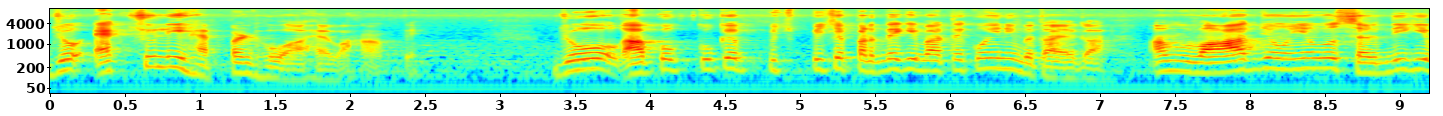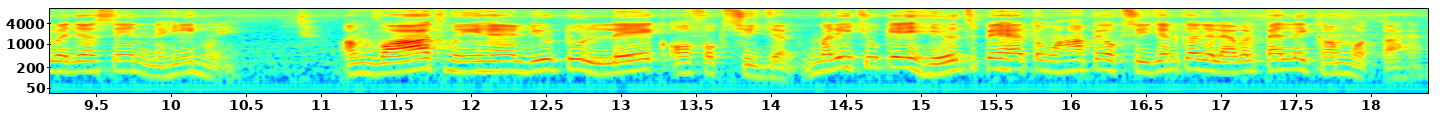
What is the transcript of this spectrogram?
जो एक्चुअली हैपन्ड हुआ है वहाँ पे। जो आपको, क्योंकि पीछे पर्दे की बातें कोई नहीं बताएगा। अमवात जो हुई हैं वो सर्दी की वजह से नहीं हुई। अमवात हुई हैं due to lack of oxygen मरी चूँकि हिल्स पे है तो वहाँ पे ऑक्सीजन का जो लेवल पहले ही कम होता है।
